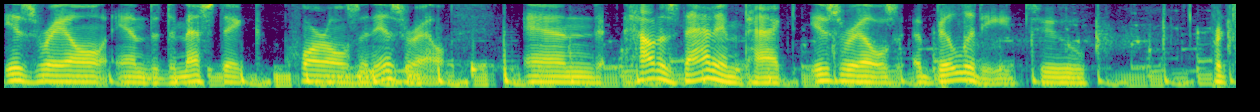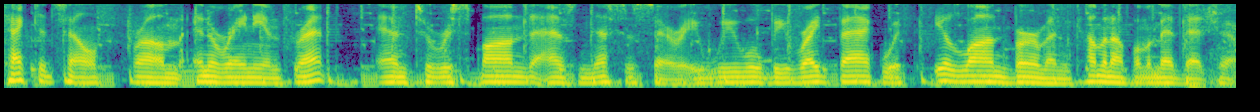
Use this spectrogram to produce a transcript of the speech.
Israel and the domestic quarrels in Israel. And how does that impact Israel's ability to protect itself from an Iranian threat and to respond as necessary. We will be right back with Ilan Berman coming up on the Medved Show.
